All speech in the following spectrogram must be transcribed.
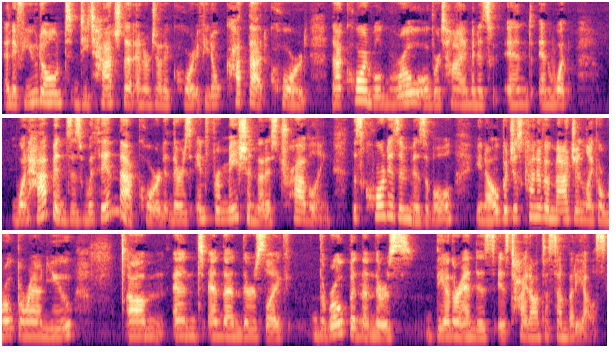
And if you don't detach that energetic cord, if you don't cut that cord, that cord will grow over time and it's and and what what happens is within that cord, there's information that is traveling. This cord is invisible, you know, but just kind of imagine like a rope around you. Um, and, and then there's like the rope and then there's the other end is, is tied onto somebody else.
